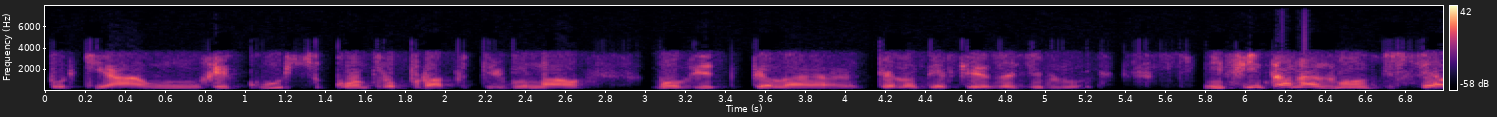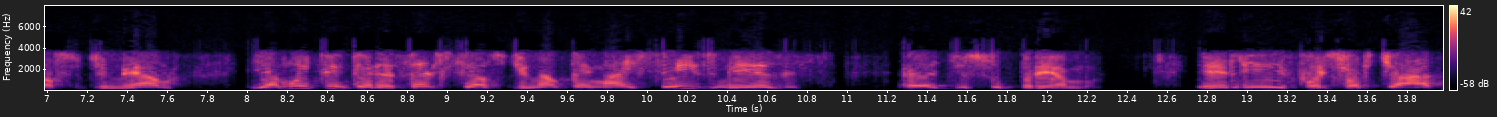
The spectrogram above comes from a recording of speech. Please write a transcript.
porque há um recurso contra o próprio tribunal movido pela, pela defesa de Lula. Enfim, está nas mãos de Celso de Mello, e é muito interessante Celso de Mello tem mais seis meses eh, de Supremo. Ele foi sorteado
